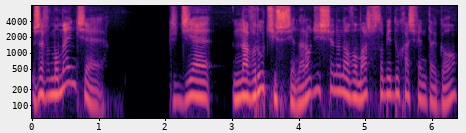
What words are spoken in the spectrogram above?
że w momencie, gdzie nawrócisz się, narodzisz się na nowo, masz w sobie Ducha Świętego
